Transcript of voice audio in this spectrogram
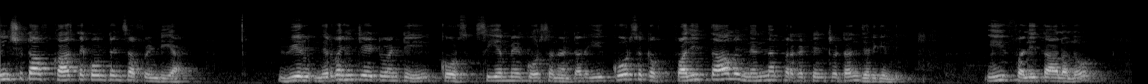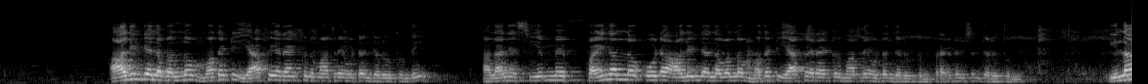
institute of cost accountants of India వీరు నిర్వహించేటువంటి కోర్స్ సిఎంఏ కోర్స్ అని అంటారు. ఈ కోర్స్ యొక్క ఫలితాలు నిన్న ప్రకటించడం జరిగింది. ఈ ఫలితాలలో ఆల్ ఇండియా లెవెల్లో మొదటి యాభై ర్యాంకులు మాత్రం ఇవ్వటం జరుగుతుంది. అలానే సీఎంఏ ఫైనల్లో కూడా ఆల్ ఇండియా లెవెల్లో మొదటి యాభై ర్యాంకులు మాత్రమే ఇవ్వడం జరుగుతుంది ప్రకటించడం జరుగుతుంది. ఇలా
